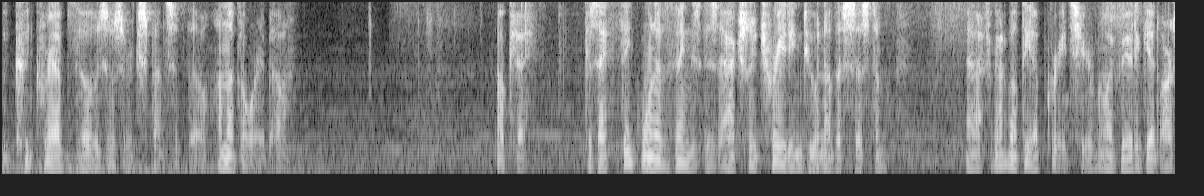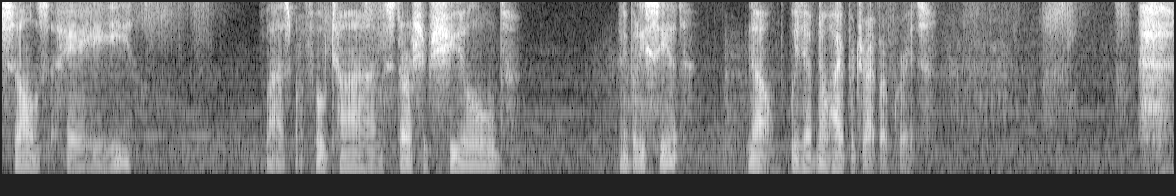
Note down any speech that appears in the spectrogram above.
We could grab those. Those are expensive, though. I'm not going to worry about them. Okay. Because I think one of the things is actually trading to another system. And I forgot about the upgrades here. We might be able to get ourselves a plasma photon, starship shield. Anybody see it? No, we'd have no hyperdrive upgrades.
